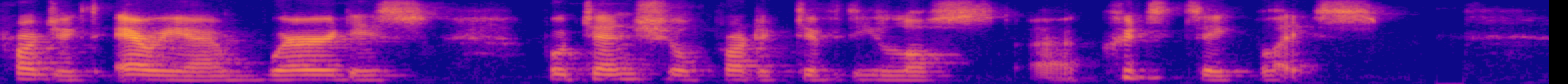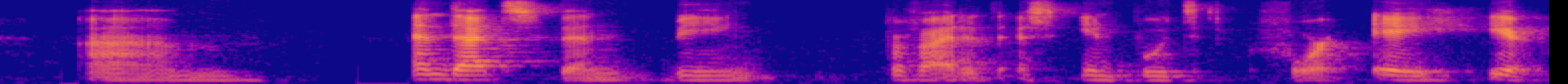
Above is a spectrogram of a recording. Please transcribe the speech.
project area where this potential productivity loss uh, could take place. Um, and that's then being provided as input for A here.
